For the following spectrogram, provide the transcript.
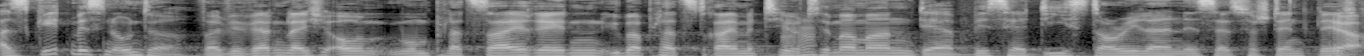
also es geht ein bisschen unter, weil wir werden gleich auch um Platz drei reden, über Platz drei mit Theo mhm. Timmermann, der bisher die Storyline ist, selbstverständlich. Ja.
